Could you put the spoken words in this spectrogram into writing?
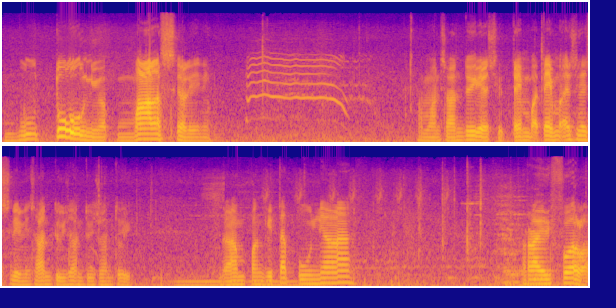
Butuh nih aku malas kali ini. Aman santuy guys. Tembak-tembak guys ini santuy santuy santuy gampang kita punya rifle.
